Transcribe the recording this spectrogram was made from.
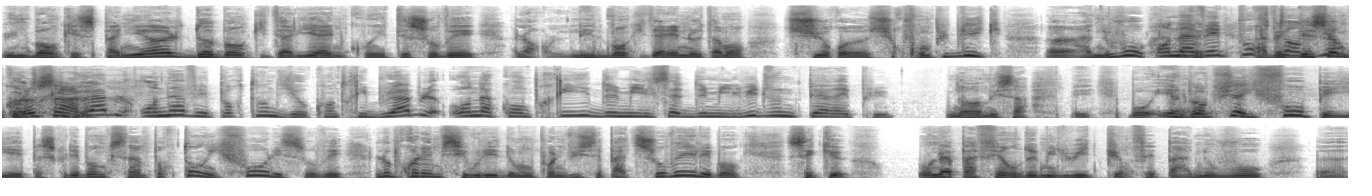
une banque espagnole, deux banques italiennes qui ont été sauvées. Alors les banques italiennes notamment sur sur fonds publics, hein, à nouveau. On avec, avait pourtant avec des dit sommes aux contribuables, on avait pourtant dit aux contribuables, on a compris 2007-2008, vous ne paierez plus. Non, mais ça, mais bon, il faut payer parce que les banques c'est important, il faut les sauver. Le problème, si vous voulez, de mon point de vue, c'est pas de sauver les banques, c'est que on n'a pas fait en 2008, puis on fait pas à nouveau euh,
